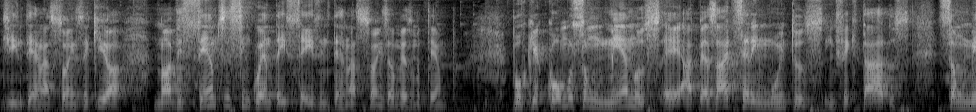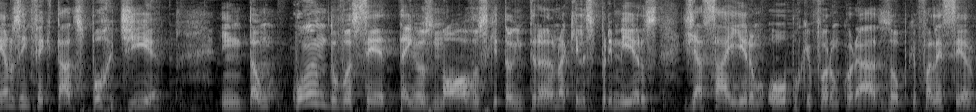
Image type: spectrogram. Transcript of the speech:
de internações aqui, ó, 956 internações ao mesmo tempo. Porque como são menos, é, apesar de serem muitos infectados, são menos infectados por dia. Então, quando você tem os novos que estão entrando, aqueles primeiros já saíram, ou porque foram curados, ou porque faleceram.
